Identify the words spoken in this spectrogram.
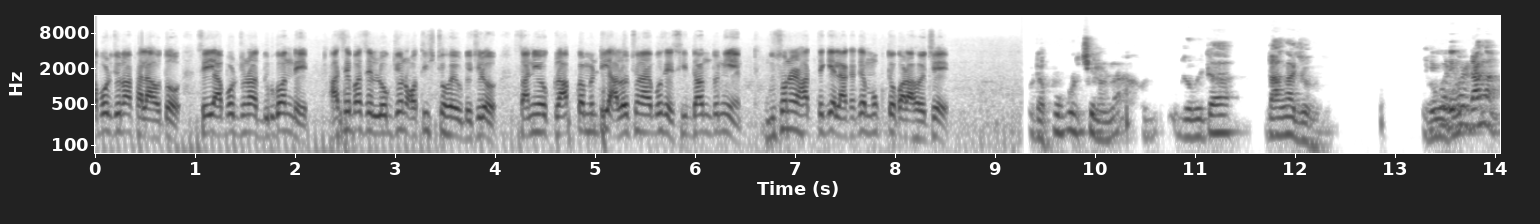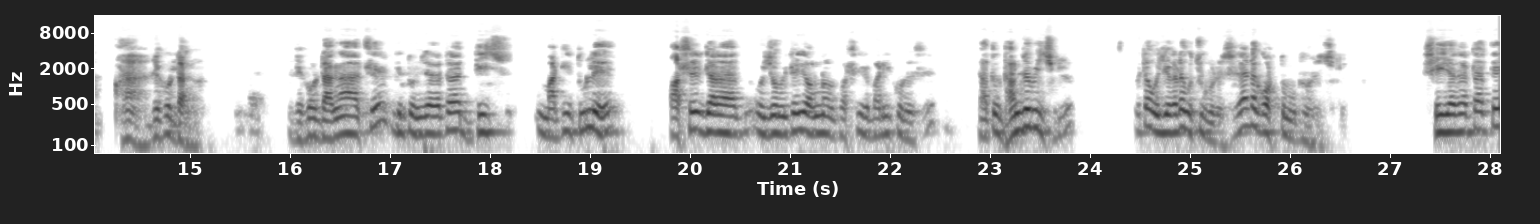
আবর্জনা ফেলা হতো। সেই আবর্জনার দুর্গন্ধে আশেপাশের লোকজন অতিষ্ঠ হয়ে উঠেছিল। স্থানীয় ক্লাব কমিটি আলোচনায় বসে সিদ্ধান্ত নিয়ে দূষণের হাত থেকে এলাকাকে মুক্ত করা হয়েছে। ওটা পুকুর ছিল না জমিটা ডাঙ্গা জমি। হ্যাঁ রেকর্ড ডাঙ্গা রেকর্ড ডাঙ্গা আছে কিন্তু ওই জায়গাটা ডিচ মাটি তুলে পাশের যারা ওই জমিটাই অন্য পাশে বাড়ি করেছে এত ধান জমি ছিল ওটা ওই জায়গাটা উঁচু করেছে একটা গর্ত মতো হয়েছিল। সেই জায়গাটাতে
